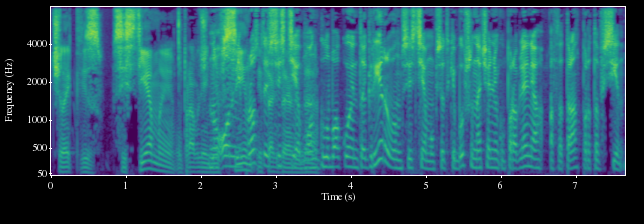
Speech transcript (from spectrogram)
человек из системы управления Но он ФСИН не просто из системы, далее, да. он глубоко интегрирован в систему. Все-таки бывший начальник управления автотранспорта ФСИН.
